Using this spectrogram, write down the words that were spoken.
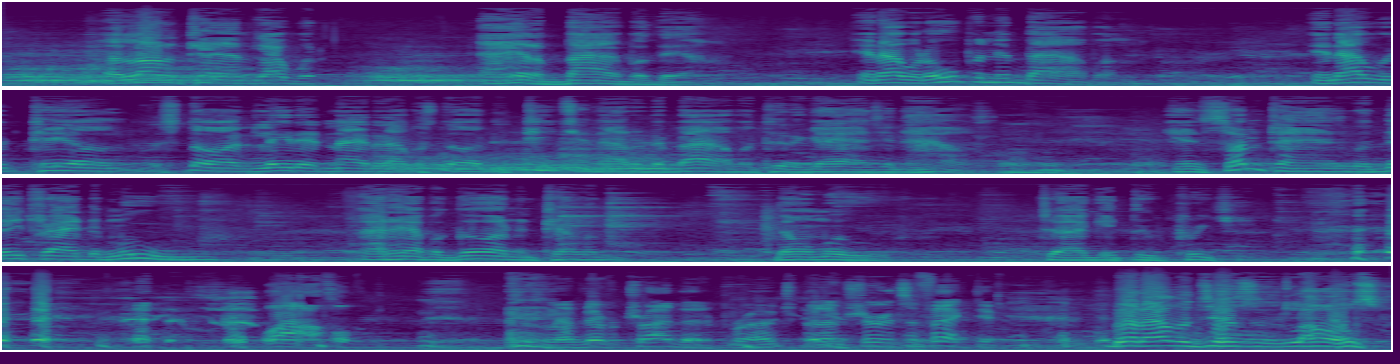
a lot of times I would, I had a Bible there, and I would open the Bible, and I would tell, start late at night, that I would start teaching out of the Bible to the guys in the house. Mm-hmm. And sometimes when they tried to move, I'd have a gun and tell them, "Don't move till I get through preaching." wow. I've never tried that approach, but I'm sure it's effective. But I was just as lost.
